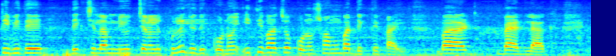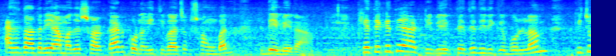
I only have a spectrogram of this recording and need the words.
টিভিতে দেখছিলাম নিউজ চ্যানেল খুলে যদি কোনো ইতিবাচক কোনো সংবাদ দেখতে পাই, বাট ব্যাড লাক। এত তাড়াতাড়ি আমাদের সরকার কোনো ইতিবাচক সংবাদ দেবে না। খেতে খেতে আর টিভি দেখতে দেখতে দিদিকে বললাম, কিছু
